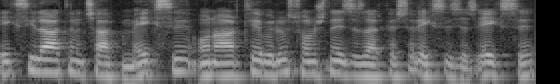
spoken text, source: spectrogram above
Eksi ile artının çarpımı eksi. Onu artıya bölüyoruz. Sonuç ne diyeceğiz arkadaşlar? Eksi diyeceğiz. Eksi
